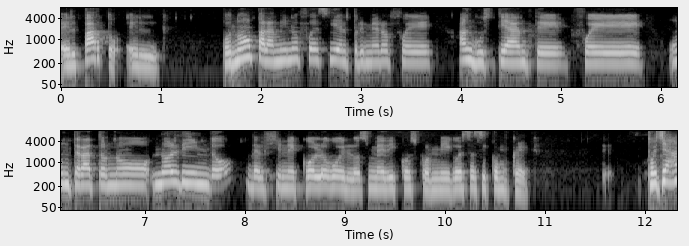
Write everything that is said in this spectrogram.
el parto. El, pues no, para mí no fue así. El primero fue angustiante, fue un trato no, no lindo del ginecólogo y los médicos conmigo. Es así como que, pues ya,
